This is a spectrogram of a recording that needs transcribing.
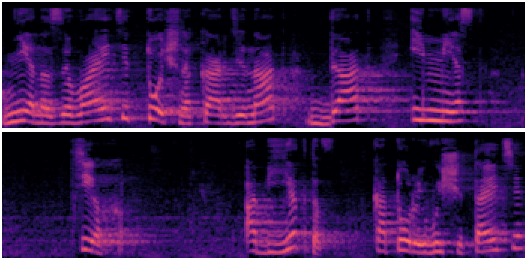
не называете точно координат, дат и мест тех объектов, которые вы считаете,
